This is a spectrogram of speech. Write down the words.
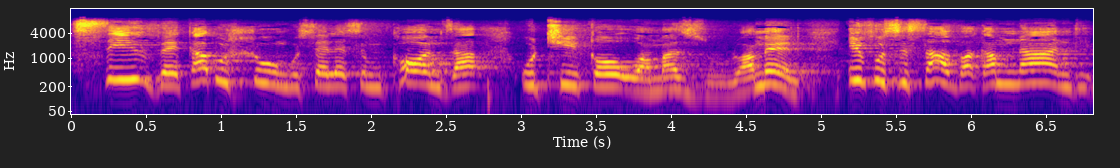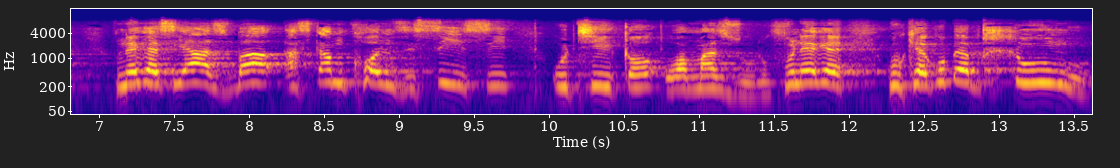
sive kabuhlungu sele simkhonza uthixo wamazulu. Amen. If sisava kamnandi funeke siyazi uba asikamkhonzisisi uthixo wamazulu. Funeke kukhe kube buhlungu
